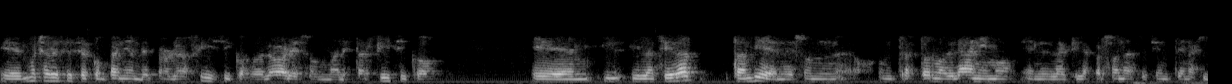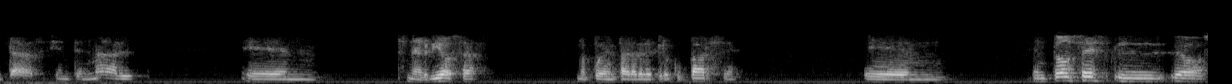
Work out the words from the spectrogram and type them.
eh, muchas veces se acompañan de problemas físicos, dolores o malestar físico. Eh, y, la ansiedad también es un, trastorno del ánimo en el que las personas se sienten agitadas, se sienten mal, eh, nerviosas, no pueden parar de preocuparse. entonces, los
